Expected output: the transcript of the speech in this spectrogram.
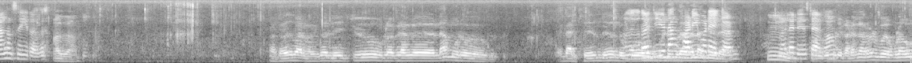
நாங்கள் செய்கிறது அதுதான். மற்றது பாருங்க இப்போ நெச்சு உருளைக்கிழங்கு எல்லாம் ஒரு எல்லாம் சேர்ந்து நல்ல டேஸ்டாக இருக்கும். கடைக்காரர்கள் இவ்வளவு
